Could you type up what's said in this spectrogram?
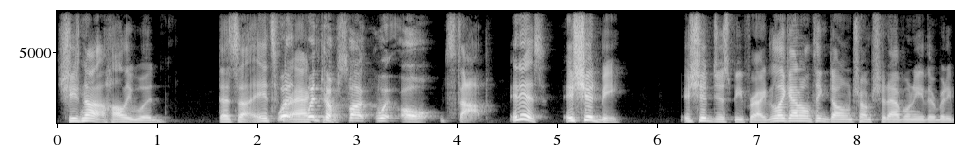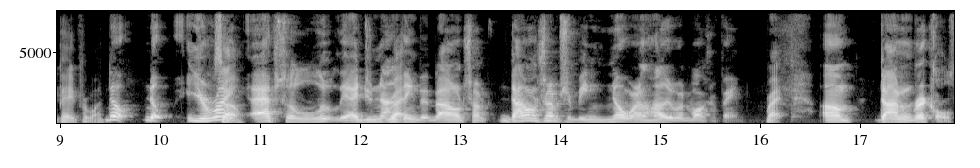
she's not hollywood that's uh, it's for What? actors What the fuck? What, oh, stop. It is it should be it should just be actors like i don't think donald trump should have one either but he paid for one No, no, you're right. So- Absolutely. I do not Right. think that Donald Trump Donald Trump should be nowhere on the Hollywood Walk of Fame. Right. Um, Don Rickles.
